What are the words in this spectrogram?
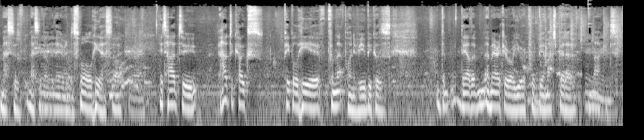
massive, massive mm. over there and small here, so it's hard to hard to coax people here from that point of view because the, the other America or Europe would be a much better market.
